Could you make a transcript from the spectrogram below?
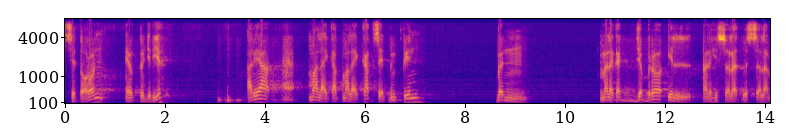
Setoron waktu jadiah area malaikat-malaikat saya pimpin ben malaikat Jibril alaihi salatu wassalam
